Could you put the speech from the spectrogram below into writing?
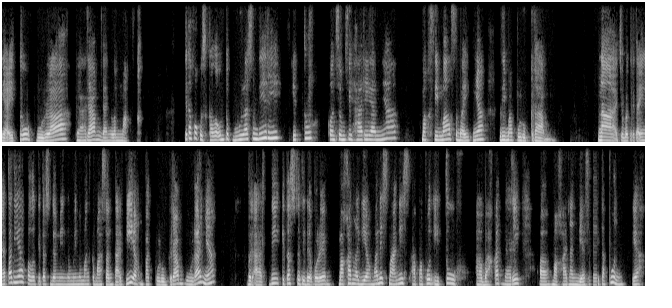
yaitu gula, garam, dan lemak kita fokus kalau untuk gula sendiri itu konsumsi hariannya maksimal sebaiknya 50 gram. Nah, coba kita ingat tadi ya, kalau kita sudah minum minuman kemasan tadi yang 40 gram gulanya, berarti kita sudah tidak boleh makan lagi yang manis-manis apa pun itu, uh, bahkan dari uh, makanan biasa kita pun ya.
